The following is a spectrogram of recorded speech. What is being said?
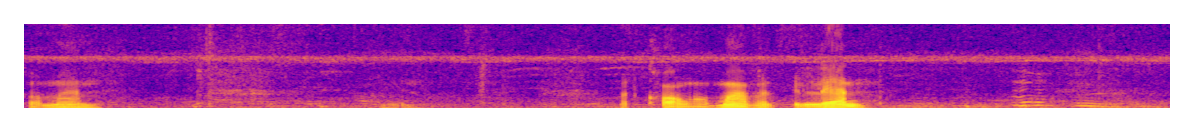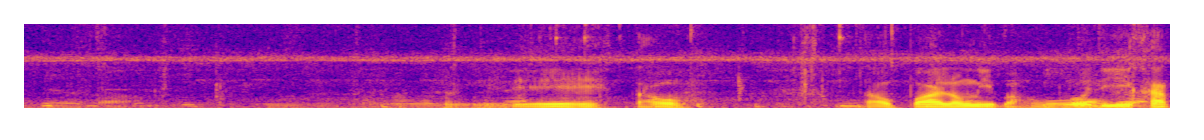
ประมาณมันคลองออกมามันเป็นแล่นนี่เด้เตาเตาปล่อยลงนี่บ่โอ้ดีครับ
